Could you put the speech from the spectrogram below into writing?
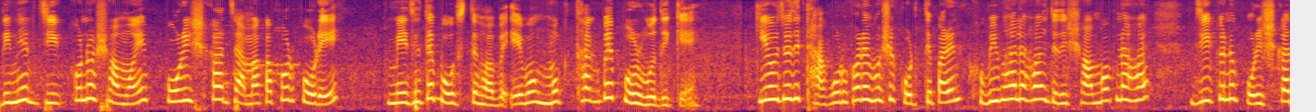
দিনের যে কোনো সময় পরিষ্কার জামাকাপড় পরে মেঝেতে বসতে হবে এবং মুখ থাকবে পূর্ব দিকে। কেউ যদি ঠাকুর ঘরে বসে করতে পারেন, খুবই ভালো হয়। যদি সম্ভব না হয় যে কোনো পরিষ্কার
